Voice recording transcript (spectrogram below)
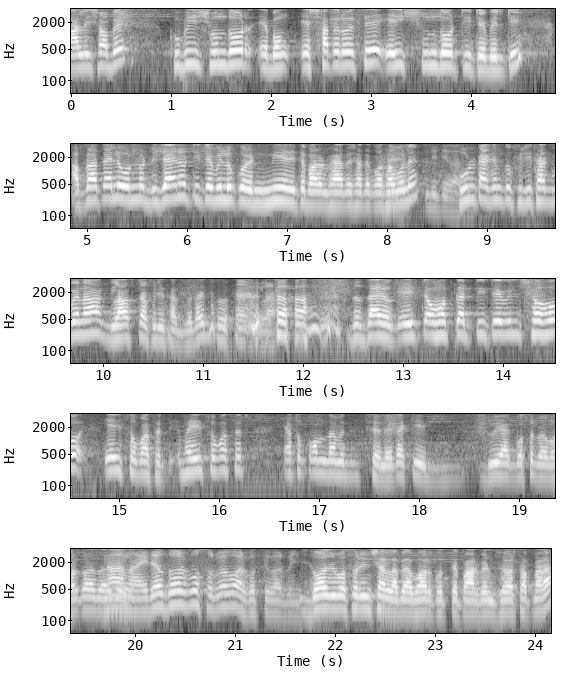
বালিশ হবে। খুবই সুন্দর এবং এর সাথে রয়েছে এই সুন্দর টি টেবিলটি। আপনারা চাইলে অন্য ডিজাইনও টি টেবিলও করে নিয়ে নিতে পারেন ভাইয়াদের সাথে কথা বলে। ফুলটা কিন্তু ফ্রি থাকবে না গ্লাসটা ফ্রি থাকবে তাই তো? হ্যাঁ, তো যাই হোক এই চমৎকার টি টেবিল সহ এই সোফা সেট। ভাই এই সোফা সেট এত কম দামে দিচ্ছেন এটা কি দুই এক বছর ব্যবহার করা যাবে না না এটাও দশ বছর ব্যবহার করতে পারবেন দশ বছর ইনশাল্লাহ ব্যবহার করতে পারবেন ভিউয়ার্স আপনারা।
